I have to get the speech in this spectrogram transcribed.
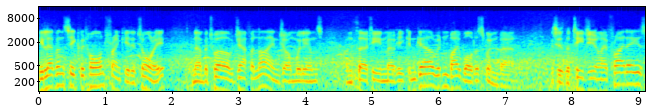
11, Secret Haunt, Frankie Dettori. Number 12, Jaffa Line, John Williams. And 13, Mohican Girl, ridden by Walter Swinburn. This is the TGI Fridays,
